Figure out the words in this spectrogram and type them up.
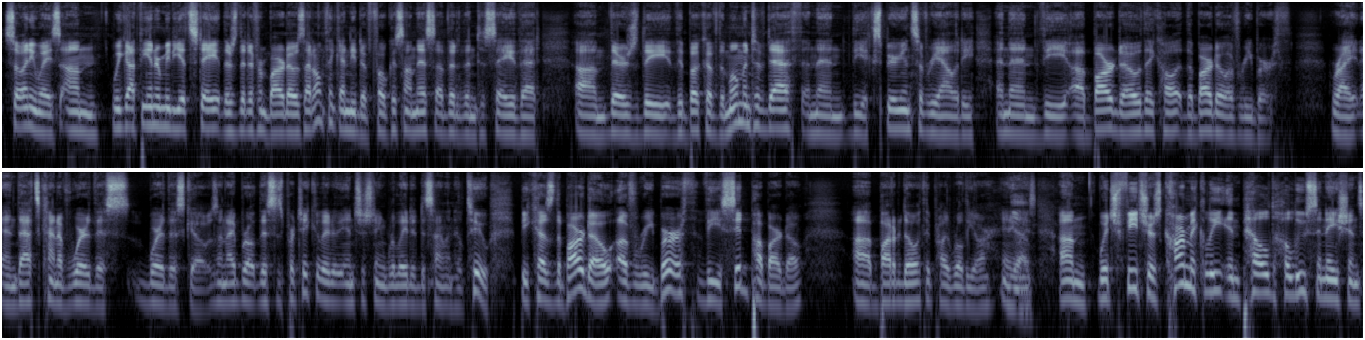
So, anyways, um, we got the intermediate state. There's the different bardos. I don't think I need to focus on this other than to say that um, there's the the book of the moment of death, and then the experience of reality, and then the uh, bardo. They call it the bardo of rebirth right and that's kind of where this where this goes and i wrote this is particularly interesting related to silent hill 2 because the bardo of rebirth the sidpa bardo uh, bardo they probably roll the r anyways um, which features karmically impelled hallucinations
